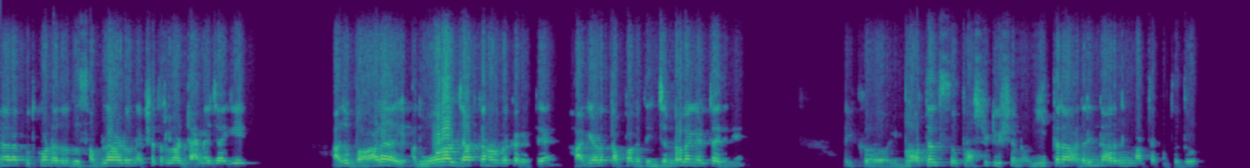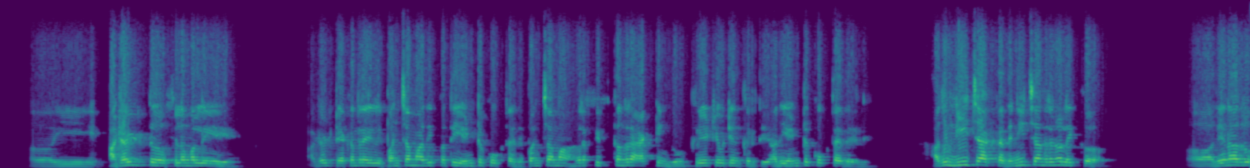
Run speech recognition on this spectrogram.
ಏನಾರ ಕುತ್ಕೊಂಡು ಅದ್ರದ್ದು ಸಬ್ಲಾಡು ನಕ್ಷತ್ರ ಲಾಡ್ ಡ್ಯಾಮೇಜ್ ಆಗಿ ಅದು ಬಹಳ ಅದು ಓವರ್ ಜಾತಕ ನೋಡ್ಬೇಕಾಗತ್ತೆ. ಹಾಗೆ ಹೇಳೋದು ತಪ್ಪಾಗುತ್ತೆ. ಇನ್ ಜನರಲ್ ಆಗಿ ಹೇಳ್ತಾ ಇದ್ದೀನಿ. ಲೈಕ್ ಈ ಬ್ರಾಥಲ್ಸ್ ಪ್ರಾಸ್ಟಿಟ್ಯೂಷನ್ ಈ ತರ ಅದರಿಂದ ಅರ್ನಿಂಗ್ ಮಾಡ್ತಕ್ಕಂಥದ್ದು. ಈ ಅಡಲ್ಟ್ ಫಿಲಮ್ ಅಲ್ಲಿ ಅಡಲ್ಟ್ ಯಾಕಂದ್ರೆ ಇಲ್ಲಿ ಪಂಚಮಾಧಿಪತಿ ಎಂಟಕ್ಕೆ ಹೋಗ್ತಾ ಇದೆ. ಪಂಚಮ ಅಂದ್ರೆ ಫಿಫ್ತ್ ಅಂದ್ರೆ ಆಕ್ಟಿಂಗ್ ಕ್ರಿಯೇಟಿವಿಟಿ ಅಂತ ಕರಿತೀವಿ. ಅದು ಎಂಟಕ್ಕೆ ಹೋಗ್ತಾ ಇದೆ ಇಲ್ಲಿ. ಅದು ನೀಚ ಆಗ್ತಾ ಇದೆ. ನೀಚ ಅಂದ್ರೇನು ಲೈಕ್ ಅದೇನಾದ್ರೂ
